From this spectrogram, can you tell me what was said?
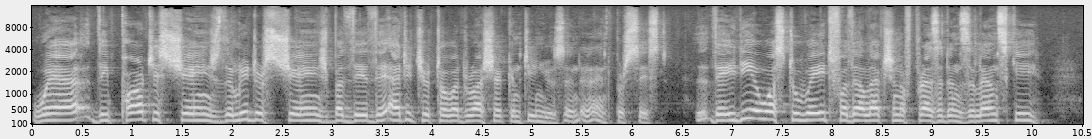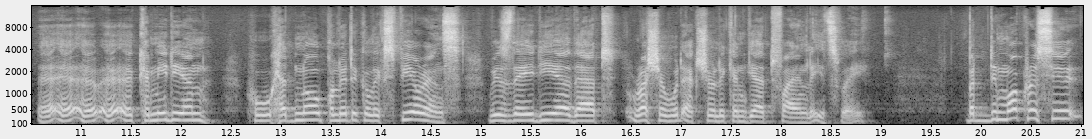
where the parties change, the leaders change, but the, the attitude toward Russia continues and, and persists. The idea was to wait for the election of President Zelensky, a, a, a, comedian who had no political experience, with the idea that Russia would actually can get finally its way. But democracy,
